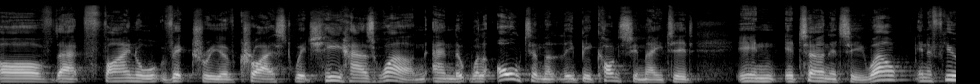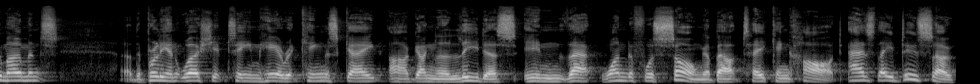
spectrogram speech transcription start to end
of that final victory of Christ, which He has won and that will ultimately be consummated in eternity. Well, in a few moments, uh, the brilliant worship team here at Kingsgate are going to lead us in that wonderful song about taking heart. As they do so,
